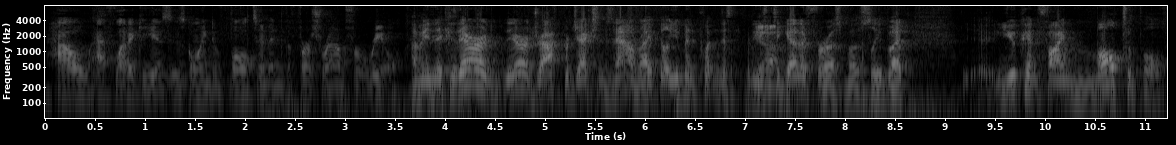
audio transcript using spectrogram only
how athletic he is is going to vault him into the first round for real. I mean, because there are there are draft projections now, right, Bill? You've been putting this, these yeah. together for us mostly, but you can find multiple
